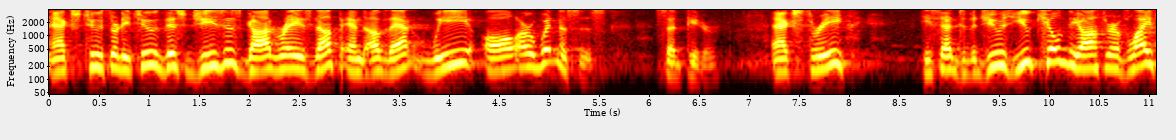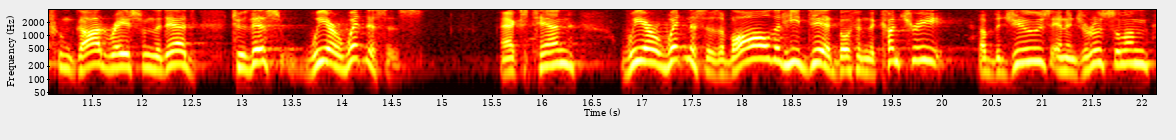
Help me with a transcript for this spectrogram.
Acts 2:32 This Jesus God raised up and of that we all are witnesses said Peter. Acts 3 he said to the Jews you killed the author of life whom God raised from the dead to this we are witnesses. Acts 10 we are witnesses of all that he did both in the country of the Jews and in Jerusalem.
